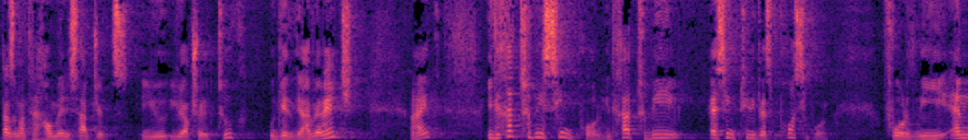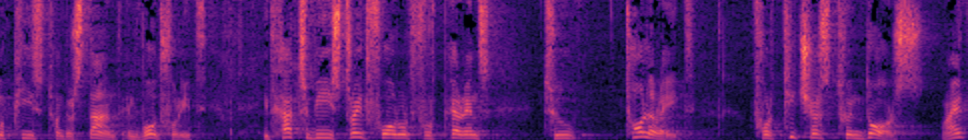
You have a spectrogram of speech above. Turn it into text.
Doesn't matter how many subjects you, you actually took, we get the average, right? It had to be simple, it had to be as intuitive as possible for the MPs to understand and vote for it. It had to be straightforward for parents to tolerate, for teachers to endorse, right?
